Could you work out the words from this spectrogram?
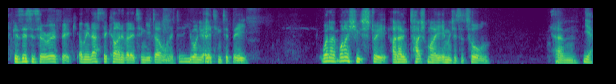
because this is horrific. I mean, that's the kind of editing you don't want to do. You want your editing to be. When I when I shoot street, I don't touch my images at all. Um, yeah,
